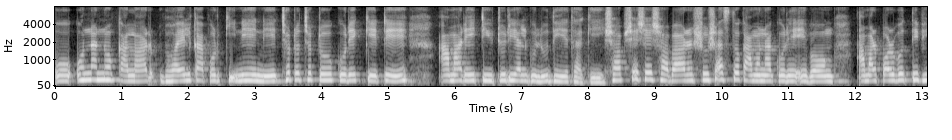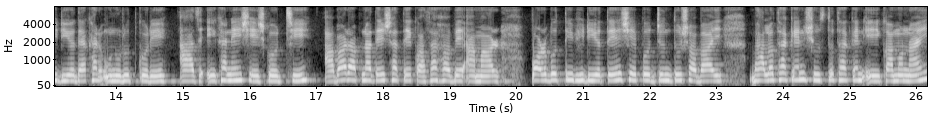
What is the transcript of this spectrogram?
ও অন্যান্য কালার ভয়েল কাপড় কিনে এনে ছোট ছোট করে কেটে আমার এই টিউটোরিয়ালগুলো দিয়ে থাকি। সবশেষে সবার সুস্বাস্থ্য কামনা করে এবং আমার পরবর্তী ভিডিও দেখার অনুরোধ করে আজ এখানেই শেষ করছি। আবার আপনাদের সাথে কথা হবে আমার পরবর্তী ভিডিওতে। সে পর্যন্ত সবাই ভালো থাকেন, সুস্থ থাকেন, এই কামনায়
